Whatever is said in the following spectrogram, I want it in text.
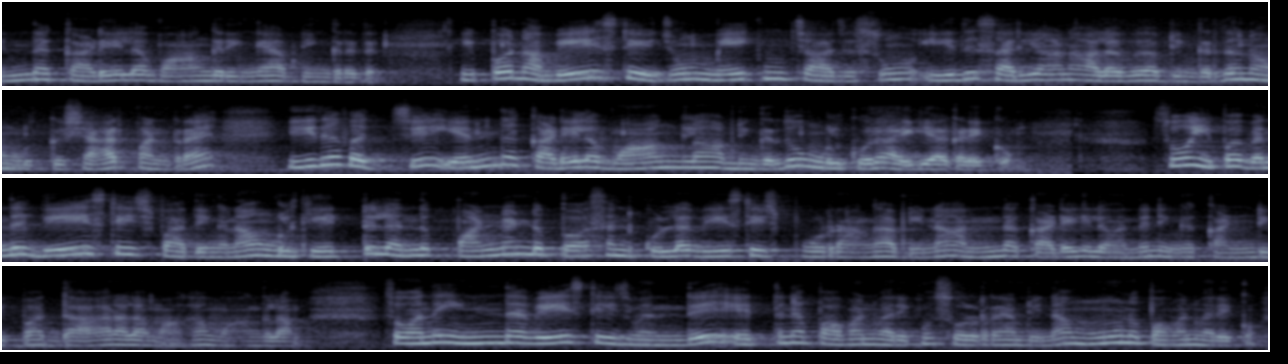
எந்த கடையில் வாங்குறீங்க அப்படிங்கிறது. இப்போ நான் வேஸ்டேஜும் மேக்கிங் சார்ஜஸும் எது சரியான அளவு அப்படிங்கிறத நான் உங்களுக்கு ஷேர் பண்ணுறேன் இதை வச்சு எந்த கடையில் வாங்கலாம் அப்படிங்கிறது உங்களுக்கு ஒரு ஐடியா கிடைக்கும். ஸோ இப்போ வந்து வேஸ்டேஜ் பார்த்தீங்கன்னா உங்களுக்கு எட்டுலேருந்து பன்னெண்டு பர்சன்ட்குள்ளே வேஸ்டேஜ் போடுறாங்க அப்படின்னா அந்த கடையில் வந்து நீங்கள் கண்டிப்பாக தாராளமாக வாங்கலாம். ஸோ வந்து இந்த வேஸ்டேஜ் வந்து எத்தனை பவன் வரைக்கும் சொல்கிறேன் அப்படின்னா மூணு பவன் வரைக்கும்.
